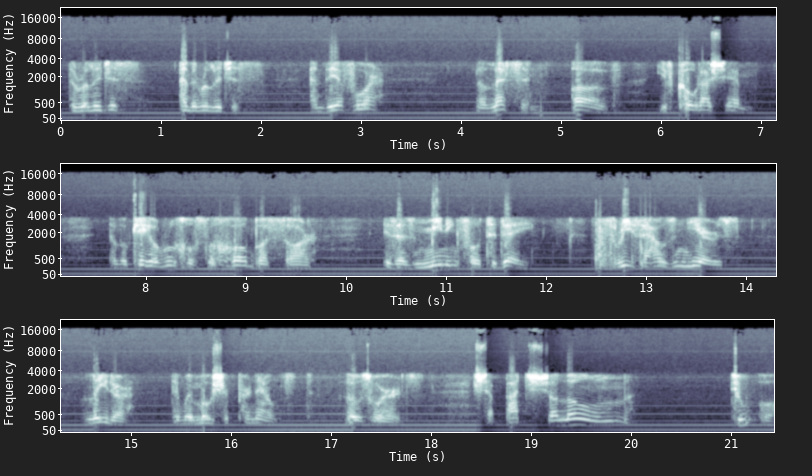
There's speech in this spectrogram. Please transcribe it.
the religious and the religious. And therefore, the lesson of Yivkod Hashem, Elokei Ruchos L'chol Basar, is as meaningful today, 3,000 years later, than when Moshe pronounced those words. Shabbat Shalom to all.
